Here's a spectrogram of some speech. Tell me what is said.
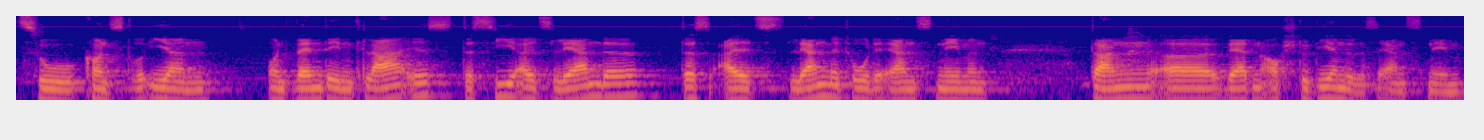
zu konstruieren und wenn denen klar ist, dass sie als Lernende das als Lernmethode ernst nehmen, dann äh, werden auch Studierende das ernst nehmen.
